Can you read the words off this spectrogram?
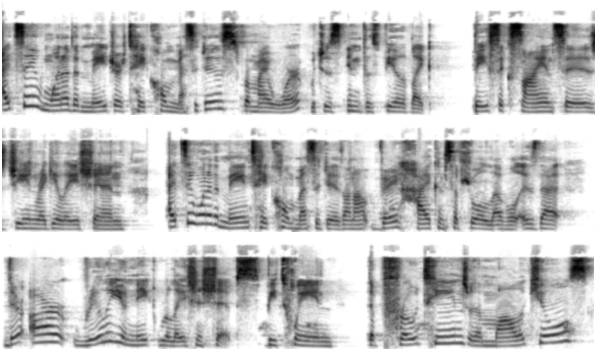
I'd say one of the major take home messages from my work, which is in the field of like basic sciences, gene regulation. I'd say one of the main take home messages on a very high conceptual level is that there are really unique relationships between the proteins or the molecules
